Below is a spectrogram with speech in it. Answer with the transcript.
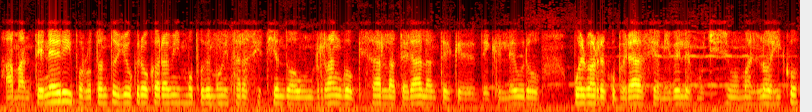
a mantener y por lo tanto yo creo que ahora mismo podemos estar asistiendo a un rango quizás lateral antes que, de que el euro vuelva a recuperarse a niveles muchísimo más lógicos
